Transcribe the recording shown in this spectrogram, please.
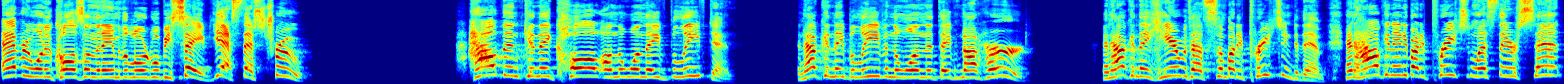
Everyone who calls on the name of the Lord will be saved. Yes, that's true. How then can they call on the one they've believed in? And how can they believe in the one that they've not heard? And how can they hear without somebody preaching to them? And how can anybody preach unless they are sent?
